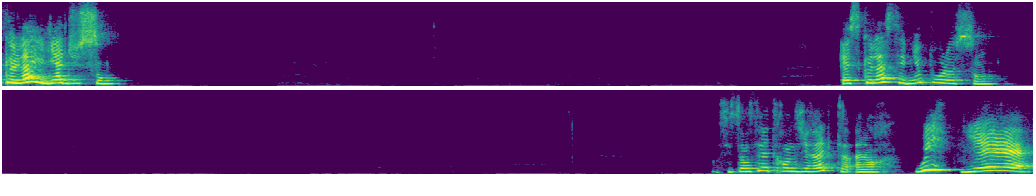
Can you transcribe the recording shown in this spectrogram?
que là, il y a du son? Est-ce que là, c'est mieux pour le son? C'est censé être en direct. Alors, oui, yeah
